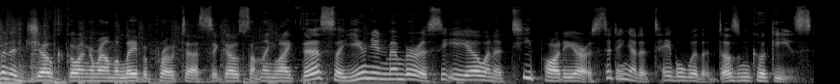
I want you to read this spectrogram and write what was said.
been a joke going around the labor protests. It goes something like this A union member, a CEO, and a Tea Party are sitting at a table with a dozen cookies.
